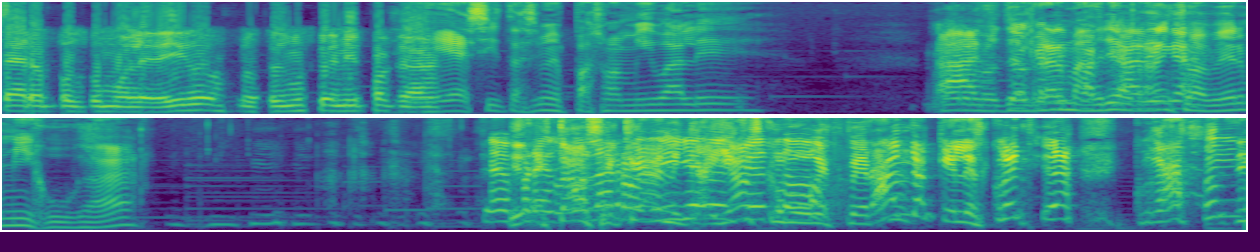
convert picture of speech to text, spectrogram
pero pues como le digo, nos tuvimos que venir para acá. Eh, así, así me pasó a mí, vale. Ah, los sí, del Real Madrid acá, al rancho diga. a verme jugar. Estaban se quedan callados como esperando a que les cuente. ¿Cuándo, Sí,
